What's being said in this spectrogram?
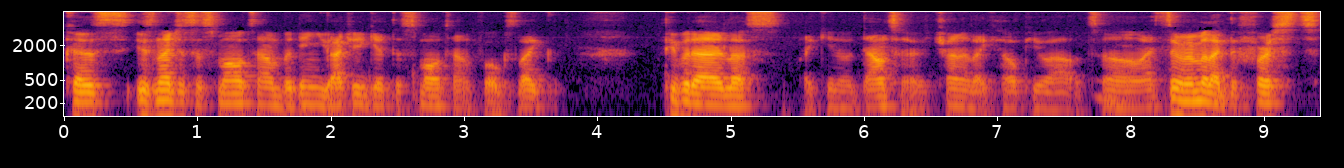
because it's not just a small town, but then you actually get the small town folks like people that are less like you know down to earth, trying to like help you out. Um, I still remember like the first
